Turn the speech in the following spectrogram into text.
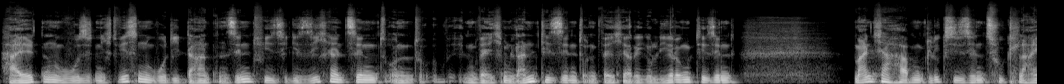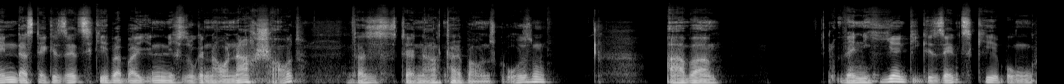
halten, wo sie nicht wissen, wo die Daten sind, wie sie gesichert sind und in welchem Land die sind und welche Regulierung die sind. Manche haben Glück, sie sind zu klein, dass der Gesetzgeber bei ihnen nicht so genau nachschaut. Das ist der Nachteil bei uns Großen. Aber wenn hier die Gesetzgebung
